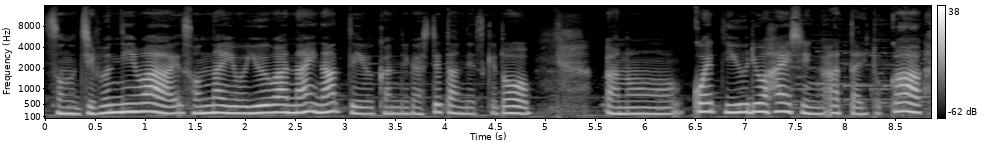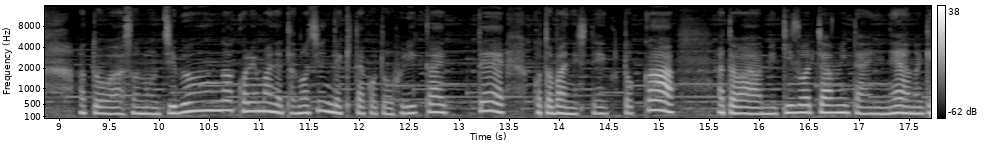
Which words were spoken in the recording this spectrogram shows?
その自分にはそんな余裕はないなっていう感じがしてたんですけどあのこうやって有料配信があったりとかあとはその自分がこれまで楽しんできたことを振り返って言葉にしていくとかあとはミキゾちゃんみたいにねあの現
